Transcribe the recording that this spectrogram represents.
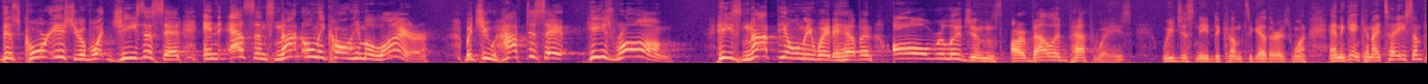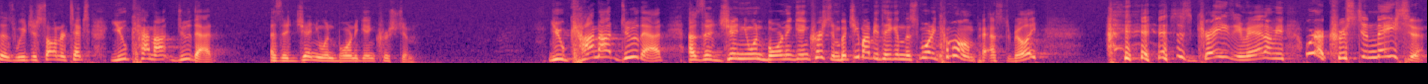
this core issue of what Jesus said. In essence, not only call him a liar, but you have to say he's wrong. He's not the only way to heaven. All religions are valid pathways. We just need to come together as one. And again, can I tell you something? As we just saw in our text, you cannot do that as a genuine born again Christian. You cannot do that as a genuine born again Christian. But you might be thinking this morning, come on, Pastor Billy. this is crazy, man. I mean, we're a Christian nation.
